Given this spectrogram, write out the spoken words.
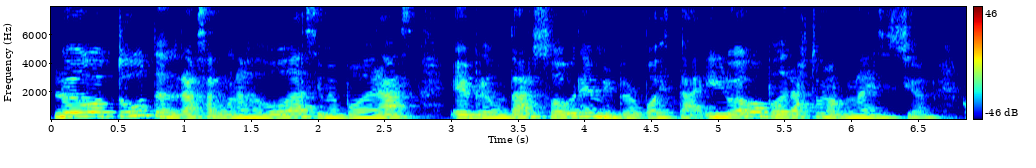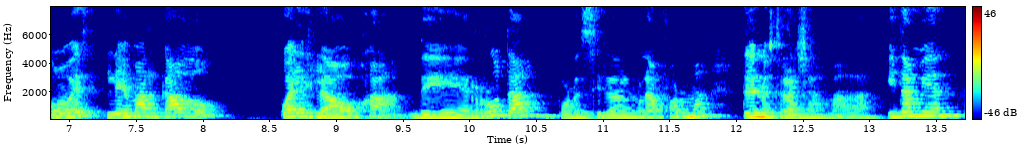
luego tú tendrás algunas dudas y me podrás eh, preguntar sobre mi propuesta y luego podrás tomar una decisión. Como ves, le he marcado cuál es la hoja de ruta, por decirlo de alguna forma, de nuestra llamada. Y también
